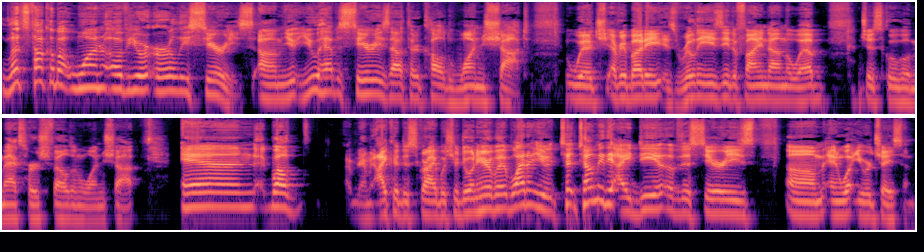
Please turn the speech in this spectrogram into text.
Let's talk about one of your early series. Um, you, you have a series out there called One Shot, which everybody is really easy to find on the web. Just Google Max Hirshfeld and One Shot. And well, I, mean, I could describe what you're doing here, but why don't you t- tell me the idea of this series um, and what you were chasing?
